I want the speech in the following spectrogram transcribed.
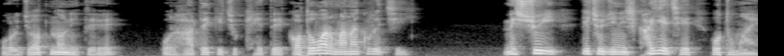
ওর যত্ন নিতে, ওর হাতে কিছু খেতে কতবার মানা করেছি। নিশ্চয়ই কিছু জিনিস খাইয়েছে ও তোমায়।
